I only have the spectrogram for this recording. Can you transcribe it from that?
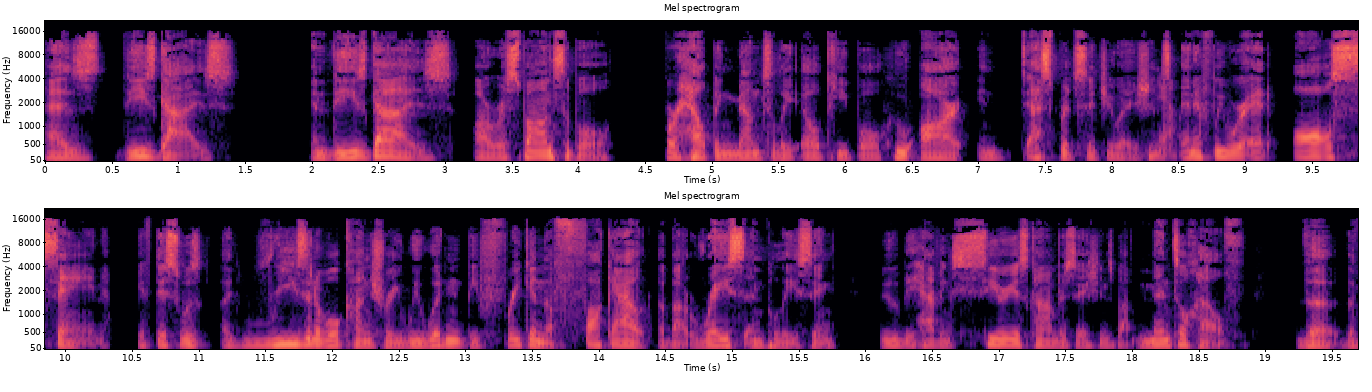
has these guys, and these guys are responsible for helping mentally ill people who are in desperate situations. Yeah. And if we were at all sane, if this was a reasonable country, we wouldn't be freaking the fuck out about race and policing. We would be having serious conversations about mental health, the the,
